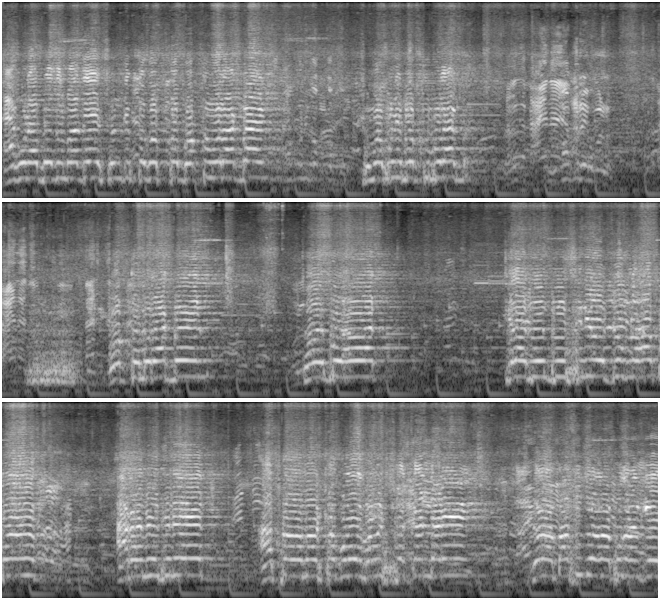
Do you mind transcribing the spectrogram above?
এখন আপনাদের মাঝে সংক্ষিপ্ত বক্তব্য বক্তব্য রাখবেন। সমাপনী বক্তব্য রাখবেন। বক্তব্য রাখবেন জয়পুরহাট জেলা সিনিয়র যুগ্ম আহ্বায়ক। আগামী দিনে আপনার আমার সকলের ভবিষ্যৎ কান্ডারি জনাব প্রধানকে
